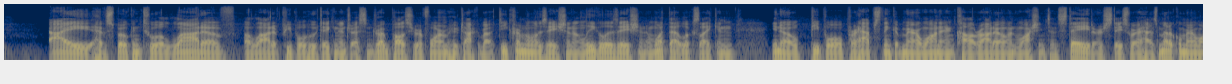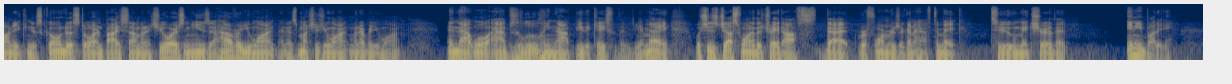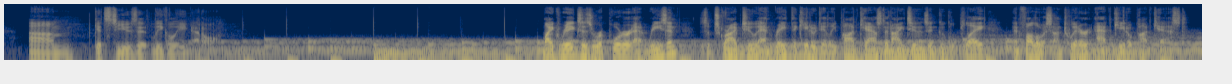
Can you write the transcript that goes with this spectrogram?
I have spoken to a lot of a lot of people who take an interest in drug policy reform, who talk about decriminalization and legalization and what that looks like. And you know, people perhaps think of marijuana in Colorado and Washington State or states where it has medical marijuana. You can just go into a store and buy some, and it's yours, and use it however you want and as much as you want, whenever you want. And that will absolutely not be the case with MDMA, which is just one of the trade offs that reformers are going to have to make to make sure that anybody um, gets to use it legally at all. Mike Riggs is a reporter at Reason. Subscribe to and rate the Cato Daily Podcast at iTunes and Google Play, and follow us on Twitter at Cato Podcast.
